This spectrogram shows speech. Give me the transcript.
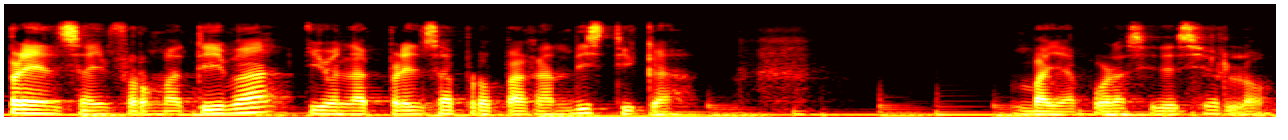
prensa informativa y una prensa propagandística. Vaya, por así decirlo.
